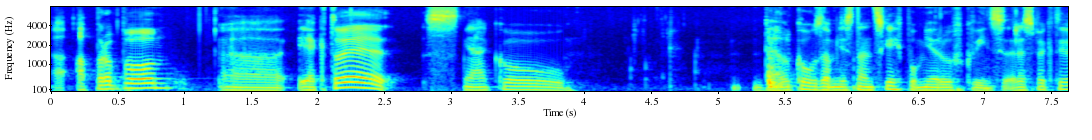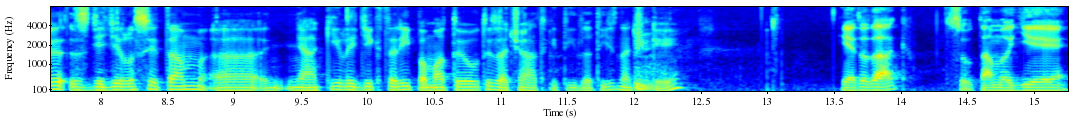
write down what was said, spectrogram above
a, a propo, uh, jak to je s nějakou délkou zaměstnanských poměrů v Queens, respektive zdědil si tam uh, nějaký lidi, kteří pamatují ty začátky této značky? Je to tak. Jsou tam lidi,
